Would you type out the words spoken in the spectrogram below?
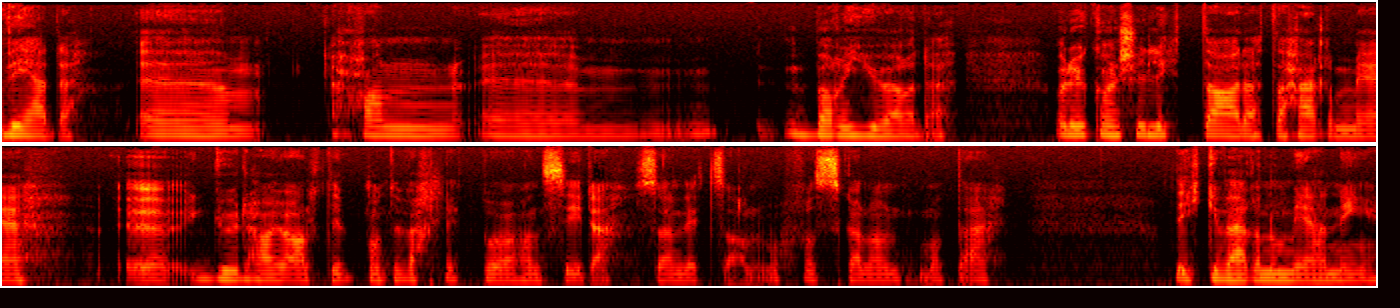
ved det. Eh, han eh, bare gjør det. Og det er kanskje litt av dette her med eh, Gud har jo alltid på en måte vært litt på hans side. Så han litt sånn Hvorfor skal han på en måte det ikke være noe mening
